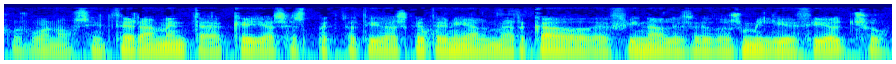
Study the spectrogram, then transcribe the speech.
pues bueno, sinceramente, aquellas expectativas que tenía el mercado de finales de 2018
